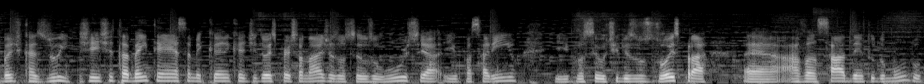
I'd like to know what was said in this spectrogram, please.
Banjo-Kazooie, a gente também tem essa mecânica de dois personagens, você usa o urso e, a- e o passarinho, e você utiliza os dois para avançar dentro do mundo.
